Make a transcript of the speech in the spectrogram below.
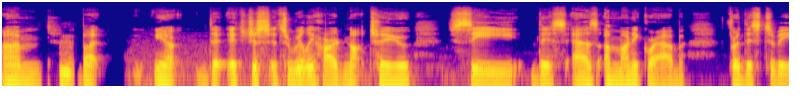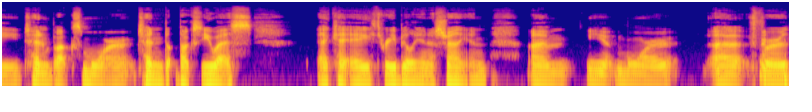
Um, Mm. but you know, th- it's just it's really hard not to see this as a money grab for this to be 10 bucks more 10 d- bucks us aka 3 billion australian um you know, more uh for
